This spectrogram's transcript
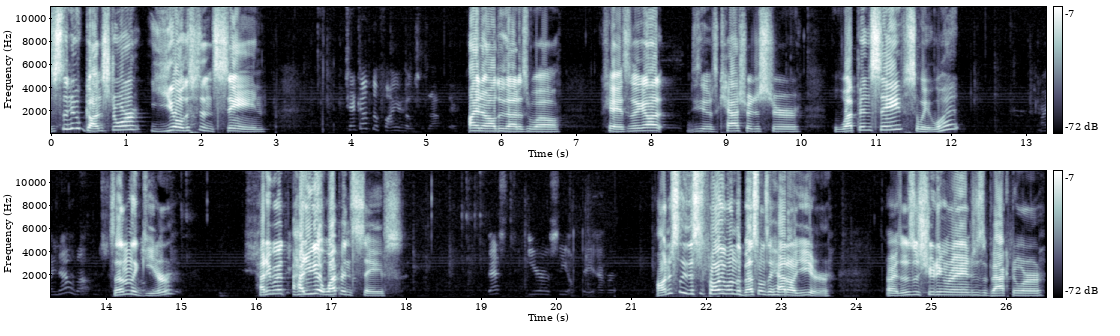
Is this the new gun store? Yo, this is insane. Check out the fire hoses after. I know, I'll do that as well. Okay, so they got there's cash register, weapon safes. Wait, what? I know. Is that in the gear? How do you get how do you get weapon safes? Best ERC update ever. Honestly, this is probably one of the best ones they had all year. All right, there's a shooting range. There's a back door.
